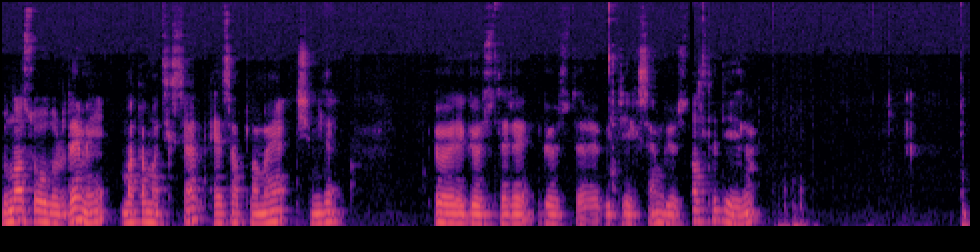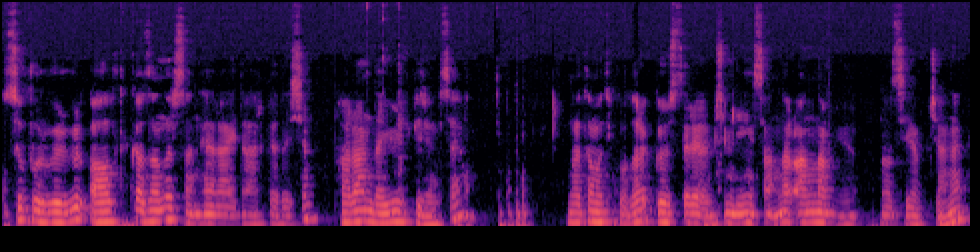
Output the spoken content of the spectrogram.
Bu nasıl olur demeyi matematiksel hesaplamaya şimdi öyle göstere gösterebileceksem göster. 6 diyelim. 0,6 kazanırsan her ayda arkadaşım paran da 100 birimse matematik olarak gösterelim. Şimdi insanlar anlamıyor nasıl yapacağını.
